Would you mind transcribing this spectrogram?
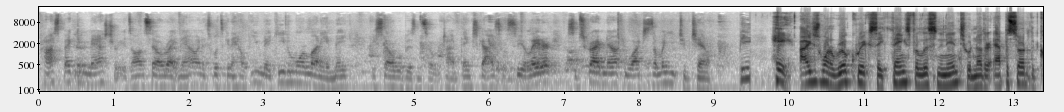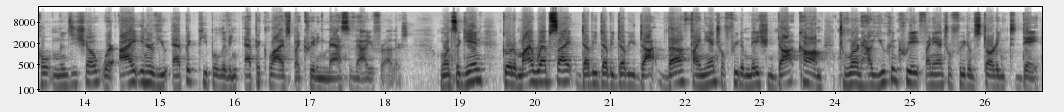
Prospecting Mastery. It's on sale right now, and it's what's going to help you make even more money and make a sellable business over time. Thanks, guys. We'll see you later. Subscribe now if you're watching this on my YouTube channel. Peace. Hey, I just want to real quick say thanks for listening in to another episode of the Colton Lindsay Show, where I interview epic people living epic lives by creating massive value for others. Once again, go to my website, www.thefinancialfreedomnation.com, to learn how you can create financial freedom starting today.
